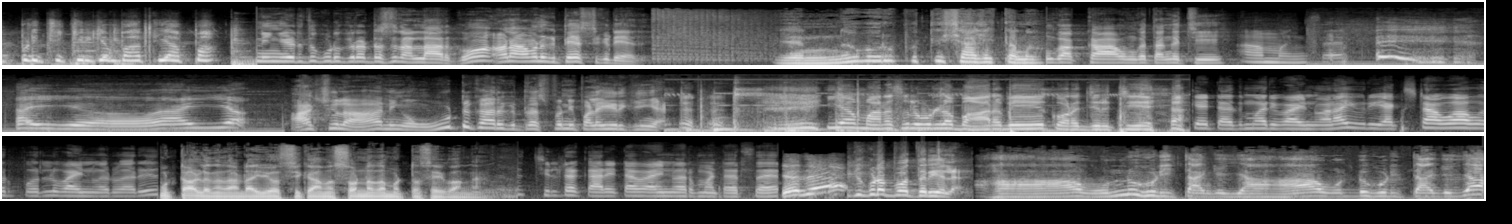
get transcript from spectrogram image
எப்படி சிக்கிரிக்கம் பாத்தியாப்பா நீங்க எடுத்து கொடுக்குற ட்ரெஸ் நல்லா இருக்கும். ஆனா அவனுக்கு டேஸ்ட் கிடையாது. என்ன ஒரு புத்திசாலித்தனம். உங்க அக்கா உங்க தங்கச்சி? ஆமாங்க சார். ஐயோ ஐயோ. ஆக்சுவலா நீங்க உங்க வீட்டுக்காருக்கு ட்ரெஸ் பண்ணி பழகிருக்கீங்க என் மனசுல உள்ள பாரமே குறைஞ்சிருச்சு. கேட்டு அது மாதிரி வாங்கிட்டு வரா இவர் எக்ஸ்ட்ராவா ஒரு பொருள் வாங்கிட்டு வருவாரு. முட்டாளுங்க தாண்டா யோசிக்காம சொன்னதை மட்டும் செய்வாங்க. சில்லறை கரெக்டா வாங்கிட்டு வர மாட்டார் சார். எது? கூட போ தெரியல. ஆஹா ஒண்ணு குடித்தாங்கய்யா ஒண்ணு குடித்தாங்கய்யா.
